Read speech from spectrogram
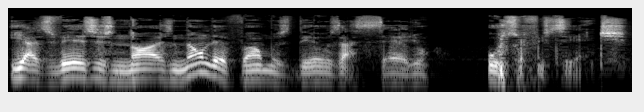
e às vezes nós não levamos Deus a sério o suficiente.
